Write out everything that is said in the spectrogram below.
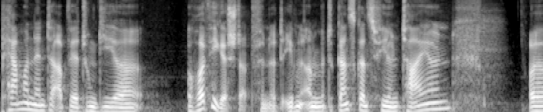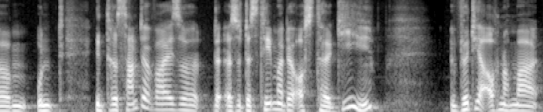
permanente Abwertung, die ja häufiger stattfindet, eben mit ganz, ganz vielen Teilen. Ähm, und interessanterweise, also das Thema der Ostalgie wird ja auch noch mal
